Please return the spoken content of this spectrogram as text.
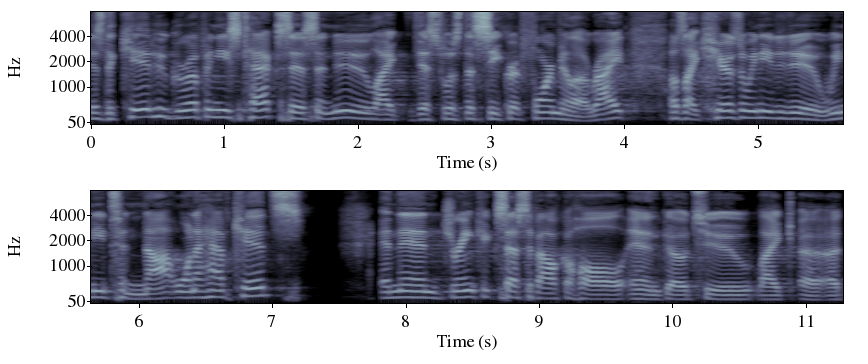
is the kid who grew up in East Texas and knew like this was the secret formula, right? I was like, here's what we need to do. We need to not want to have kids and then drink excessive alcohol and go to like a,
